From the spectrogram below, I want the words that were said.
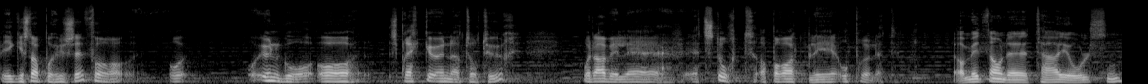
i Gestapohuset for å, unngå å sprekke under tortur. Og da ville et stort apparat bli opprullet. Ja, mitt navn er Terje Olsen.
